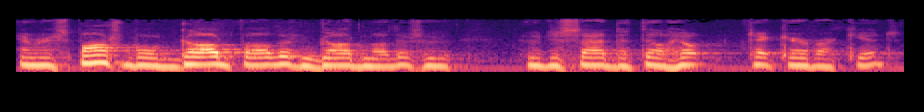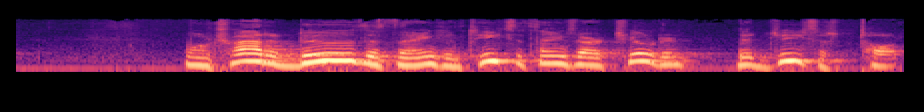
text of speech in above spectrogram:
and responsible godfathers and godmothers who, who decide that they'll help take care of our kids We'll try to do the things and teach the things our children that Jesus taught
